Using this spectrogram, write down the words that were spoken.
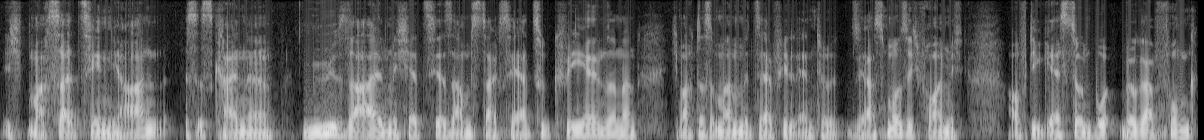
Ich mache seit zehn Jahren. Es ist keine Mühsal, mich jetzt hier samstags herzuquälen, sondern ich mache das immer mit sehr viel Enthusiasmus. Ich freue mich auf die Gäste und Bürgerfunk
